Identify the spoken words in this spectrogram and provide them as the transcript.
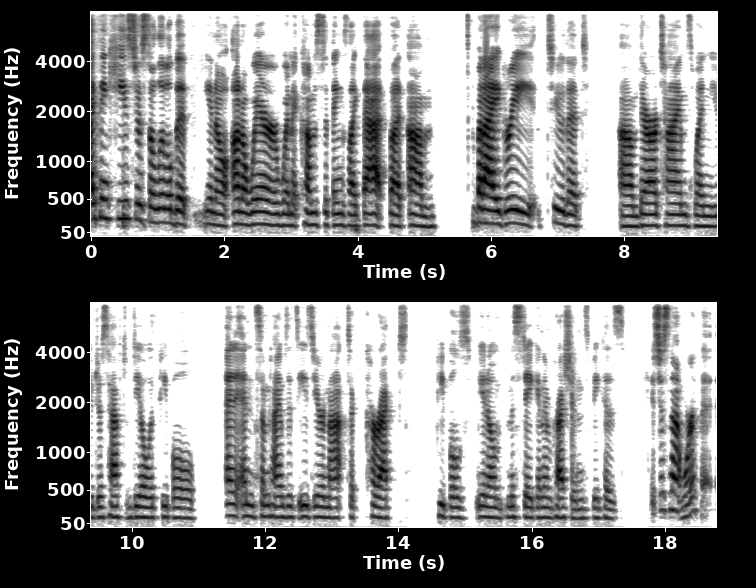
I think he's just a little bit, you know, unaware when it comes to things like that. But um, but I agree too that um there are times when you just have to deal with people and and sometimes it's easier not to correct people's, you know, mistaken impressions because it's just not worth it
